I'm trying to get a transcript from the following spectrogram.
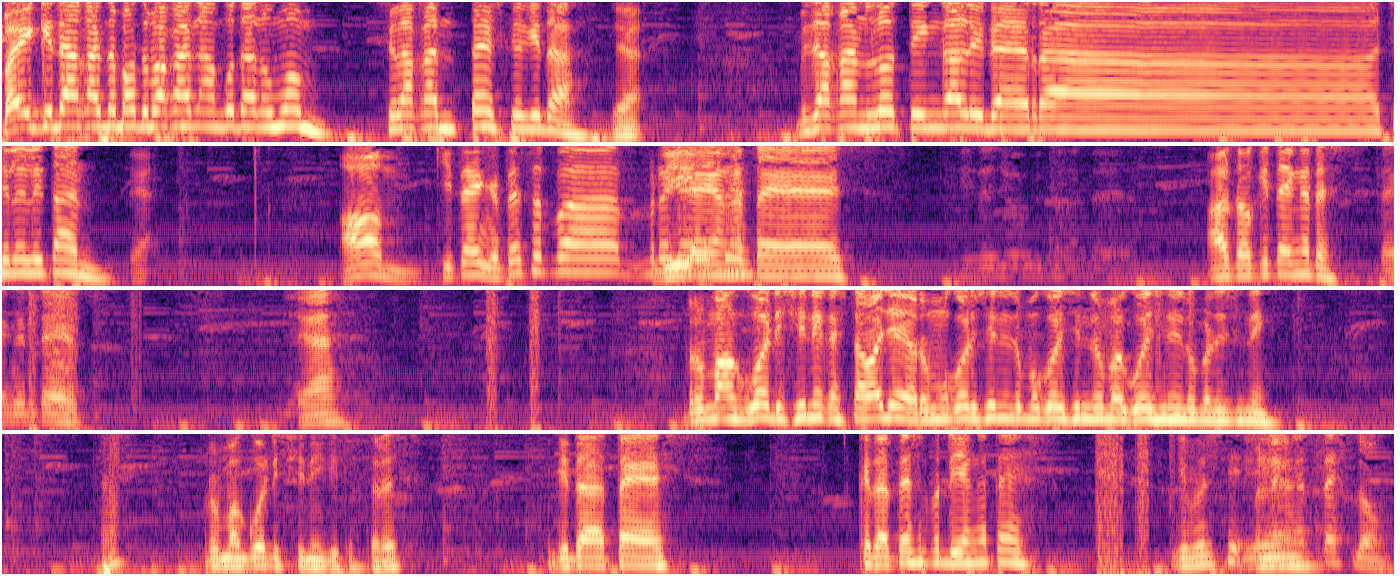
Baik, kita akan tebak-tebakan angkutan umum. Silakan tes ke kita. Ya. Misalkan lo tinggal di daerah Cililitan. Ya. Om, Kita yang ngetes apa mereka dia yang ngetes. Atau kita yang ngetes? Kita yang ngetes. Ya. Rumah gua di sini kasih tahu aja ya. Rumah gua di sini, rumah gua di sini, rumah gua di sini, rumah di sini. Rumah gua di sini gitu. Terus kita tes. Kita tes apa dia ngetes? Gimana sih? Dia yang ngetes dong.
